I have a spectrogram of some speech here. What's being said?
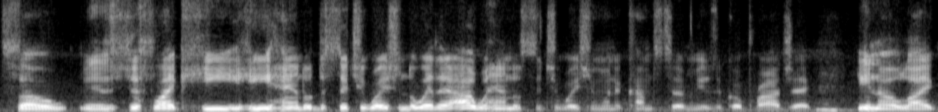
So it's just like he he handled the situation the way that I would handle the situation when it comes to a musical project. You know, like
